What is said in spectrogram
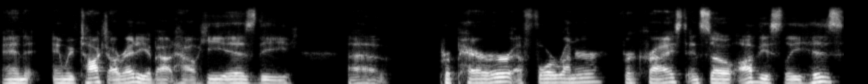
and and we've talked already about how he is the uh, preparer, a forerunner for Christ, and so obviously his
